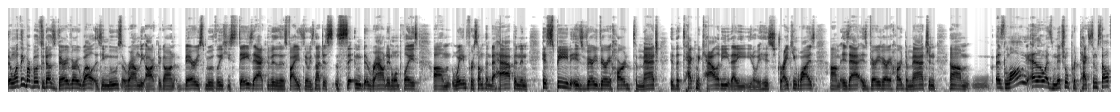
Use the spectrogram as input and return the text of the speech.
and one thing Barboza does very, very well is he moves around the octagon very smoothly. He stays active in his fights. You know, he's not just sitting around in one place, um, waiting for something to happen. And his speed is very, very hard to match. The technicality that he, you know, his striking wise um, is at is very, very hard to match. And um, as long as, as Mitchell protects himself,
